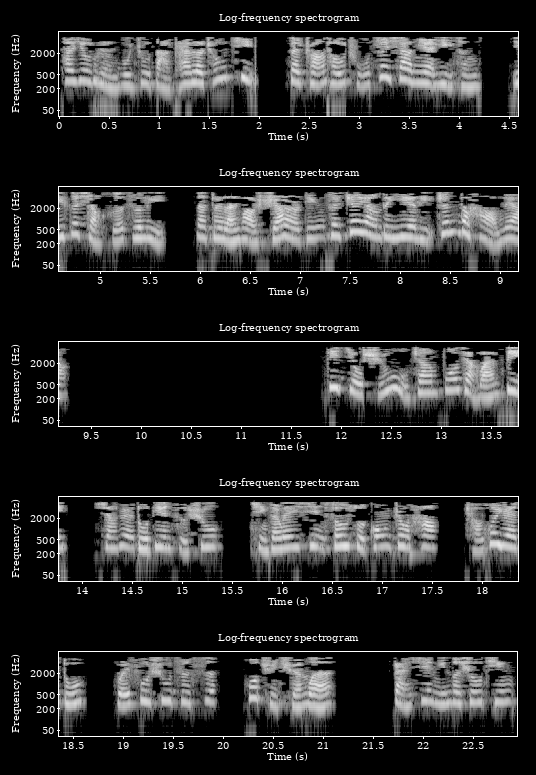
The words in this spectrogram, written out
他又忍不住打开了抽屉，在床头橱最下面一层一个小盒子里，那对蓝宝石耳钉在这样的夜里真的好亮。第九十五章播讲完毕。想阅读电子书，请在微信搜索公众号“常会阅读”，回复数字四获取全文。感谢您的收听。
